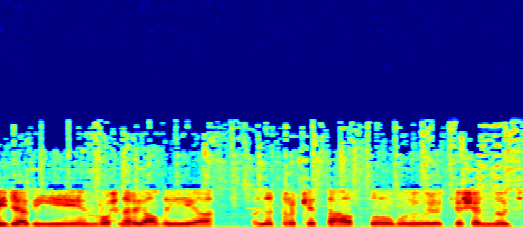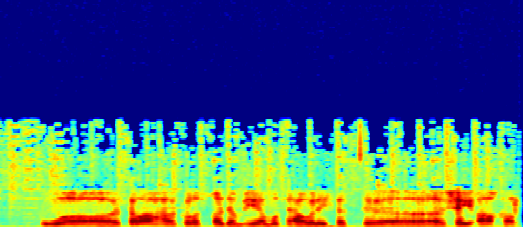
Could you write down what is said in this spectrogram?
إيجابيين روحنا رياضية نترك التعصب والتشنج. وتراها كرة قدم هي متعة وليست آه، شيء آخر.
